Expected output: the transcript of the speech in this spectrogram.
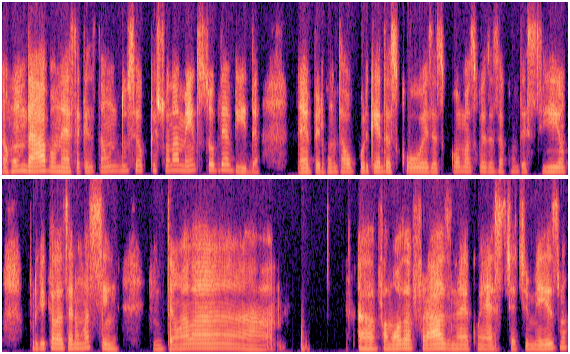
rondavam nessa questão do seu questionamento sobre a vida, né? Perguntar o porquê das coisas, como as coisas aconteciam, por que que elas eram assim. Então, ela a famosa frase, né, conhece-te a ti mesmo,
